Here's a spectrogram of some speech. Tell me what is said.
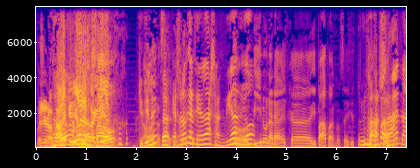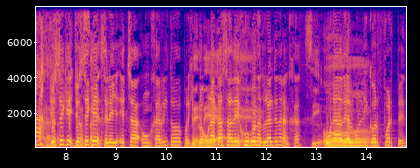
Pero no sabes que lleva la sangría. asado. ¿Qué No, tiene? ¿Qué es lo que tiene la sangría, No, Dios? vino, naranja y papas, no sé qué. Manzana. Yo sé que yo sé que se le echa un jarrito, por ejemplo, De- de- una taza de de- jugo natural de naranja, Sí, una de algún licor fuerte,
